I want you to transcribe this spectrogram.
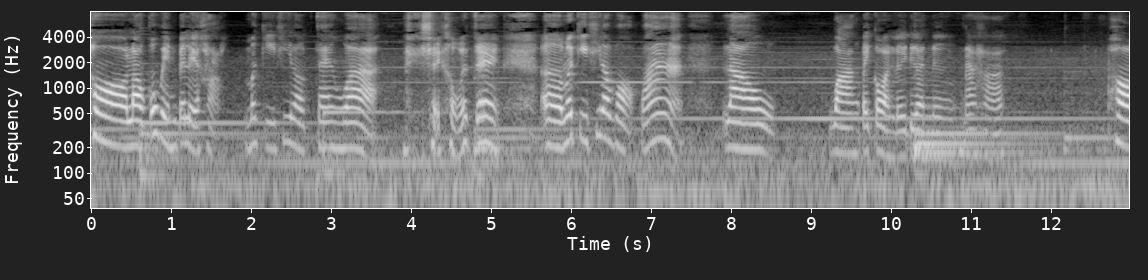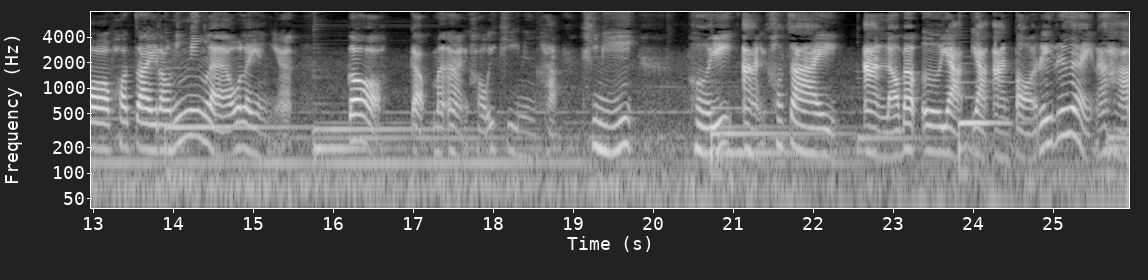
พอเราก็เว้นไปเลยค่ะ เมื่อกี้ที่เราแจ้งว่าไม่ใช้คำว่าแจ้งเออเมื่อกี้ที่เราบอกว่าเราวางไปก่อนเลยเดือนหนึ่งนะคะ พอพอใจเรานิ่งๆแล้วอะไรอย่างเงี้ย ก็กลับมาอ่านเขาอีกทีหนึ่งค่ะ ทีนี้เฮ้ยอ่านเข้าใจ อ่านแล้วแบบเอออยากอยากอ่านต่อเรื่อยๆนะคะ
